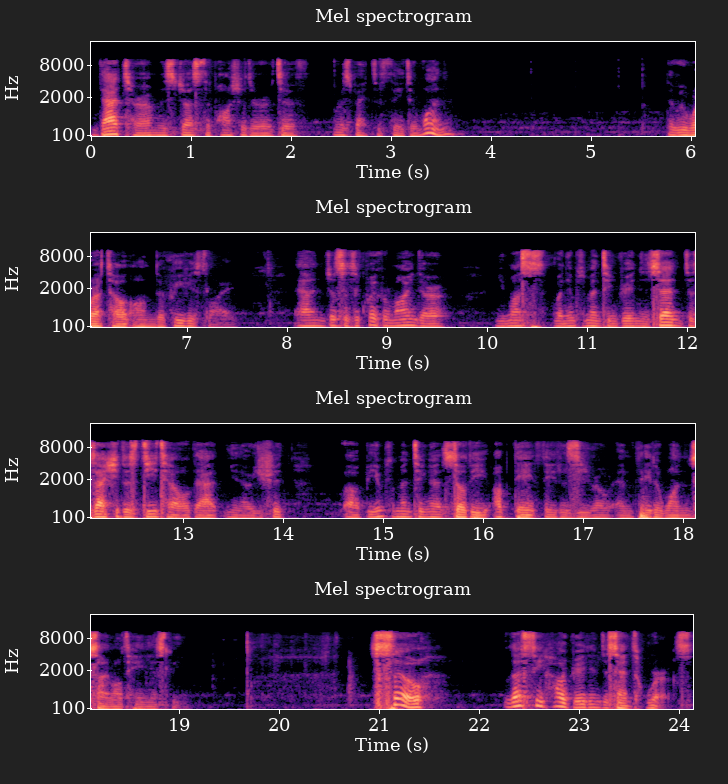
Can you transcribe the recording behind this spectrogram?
that term is just the partial derivative with respect to theta 1 that we worked out on the previous slide. And just as a quick reminder, you must, when implementing gradient descent, there's actually this detail that you know you should uh, be implementing it so the update theta 0 and theta 1 simultaneously. So let's see how gradient descent works.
